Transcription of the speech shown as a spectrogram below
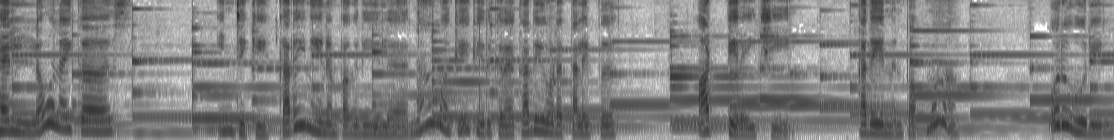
ஹலோ லைக்கர்ஸ் இன்றைக்கு கதை நேரம் பகுதியில் நாம கேட்க இருக்கிற கதையோட தலைப்பு ஆட்டிறைச்சி. கதை என்னன்னு பார்ப்போமா? ஒரு ஊரில்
